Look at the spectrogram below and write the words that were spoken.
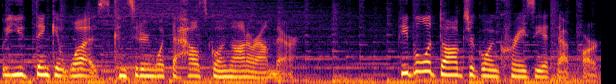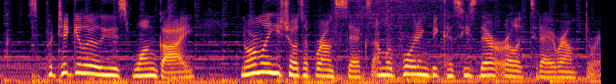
But you'd think it was, considering what the hell's going on around there. People with dogs are going crazy at that park, particularly this one guy. Normally he shows up around 6. I'm reporting because he's there early today, around 3.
